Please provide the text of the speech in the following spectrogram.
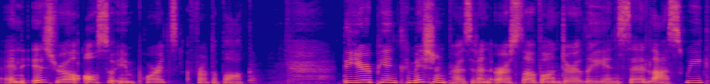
and Israel also imports from the bloc. The European Commission President Ursula von der Leyen said last week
